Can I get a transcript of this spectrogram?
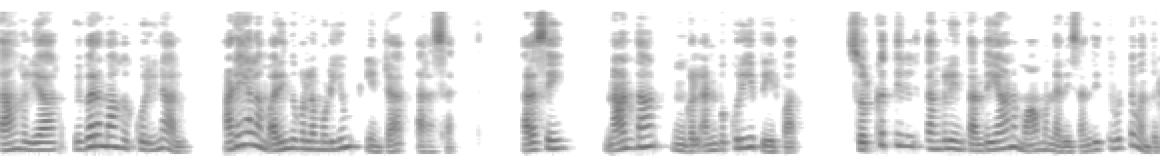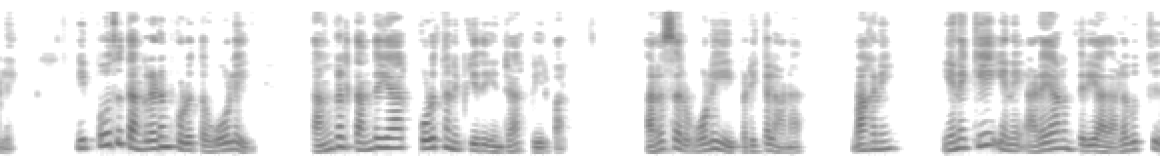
தாங்கள் யார்? விவரமாக கூறினால் அடையாளம் அறிந்து கொள்ள முடியும் என்றார் அரசர். அரசே நான் தான் உங்கள் அன்புக்குரிய பீர்பால். சொர்க்கத்தில் தங்களின் தந்தையான மாமன்னரை சந்தித்துவிட்டு வந்துள்ளேன். இப்போது தங்களிடம் கொடுத்த ஓலை தங்கள் தந்தையார் கொடுத்தனுப்பியது என்றார் பீர்பால். அரசர் ஓலையை படிக்கலானார். மகனே எனக்கே என்னை அடையாளம் தெரியாத அளவுக்கு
